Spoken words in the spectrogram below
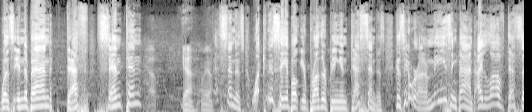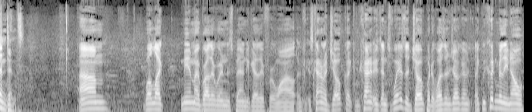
was in the band Death Sentence. Yep. Yeah. Oh yeah. Death Sentence. What can you say about your brother being in Death Sentence? Because they were an amazing band. I love Death Sentence. Um, well, like me and my brother were in this band together for a while. It's kind of a joke. Like we kind of, in ways a joke, but it wasn't a joke. Like we couldn't really know.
